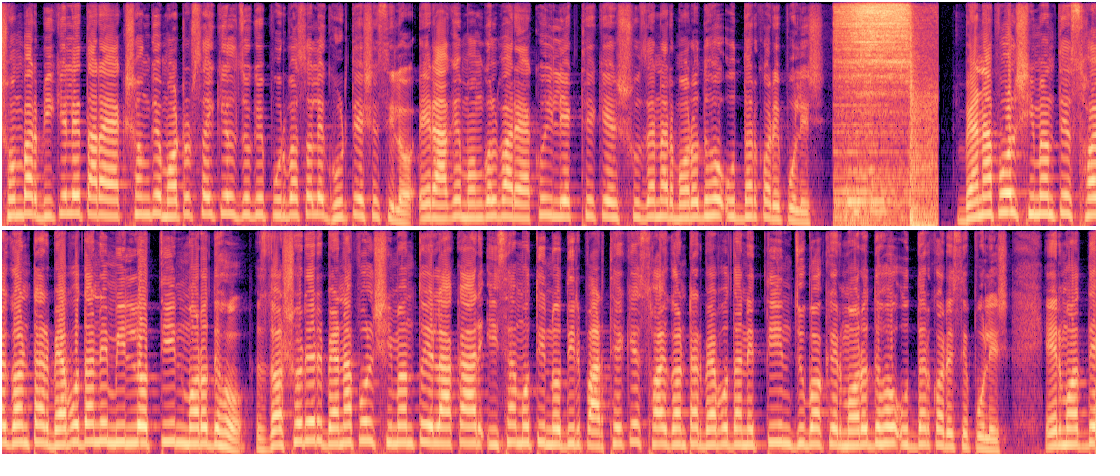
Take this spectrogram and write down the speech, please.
সোমবার বিকেলে তারা একসঙ্গে মোটরসাইকেল যোগে পূর্বাচলে ঘুরতে এসেছিল। এর আগে মঙ্গলবার একই লেক থেকে সুজানার মরদেহ উদ্ধার করে পুলিশ। বেনাপোল সীমান্তে ছয় ঘণ্টার ব্যবধানে মিলল তিন মরদেহ। যশোরের বেনাপোল সীমান্ত এলাকার ইসামতি নদীর পার থেকে ছয় ঘণ্টার ব্যবধানে তিন যুবকের মরদেহ উদ্ধার করেছে পুলিশ। এর মধ্যে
